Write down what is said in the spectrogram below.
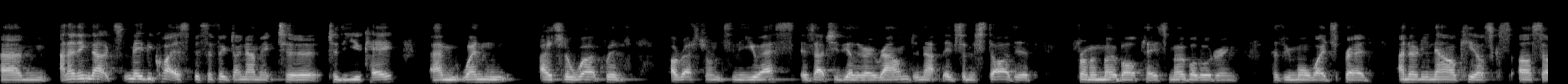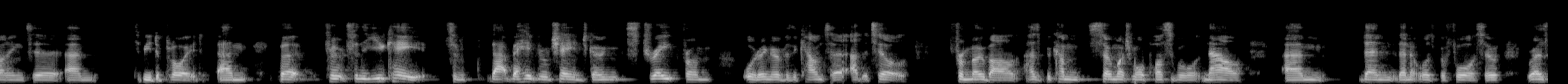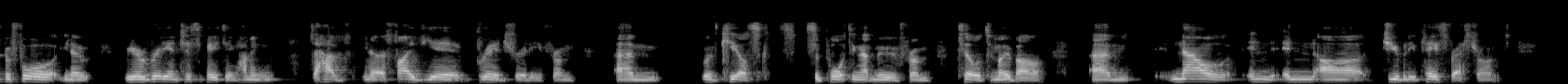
Um, and I think that's maybe quite a specific dynamic to to the UK. Um, when I sort of work with our restaurants in the US, it's actually the other way around, in that they've sort of started from a mobile place. Mobile ordering has been more widespread, and only now kiosks are starting to um, to be deployed. Um, but for for the UK, sort of that behavioural change going straight from ordering over the counter at the till from mobile has become so much more possible now um, than than it was before. So whereas before, you know, we were really anticipating having to have you know a five year bridge really from um, with kiosks supporting that move from till to mobile. Um, now in in our Jubilee Place restaurant,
